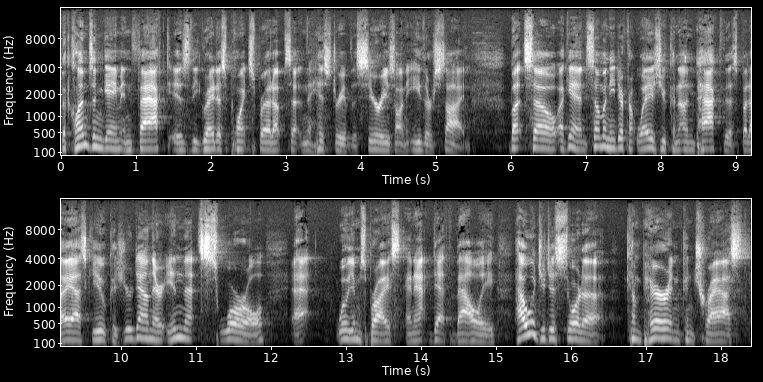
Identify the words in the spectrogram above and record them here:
The Clemson game, in fact, is the greatest point spread upset in the history of the series on either side. But so, again, so many different ways you can unpack this. But I ask you, because you're down there in that swirl at Williams-Brice and at Death Valley, how would you just sort of compare and contrast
